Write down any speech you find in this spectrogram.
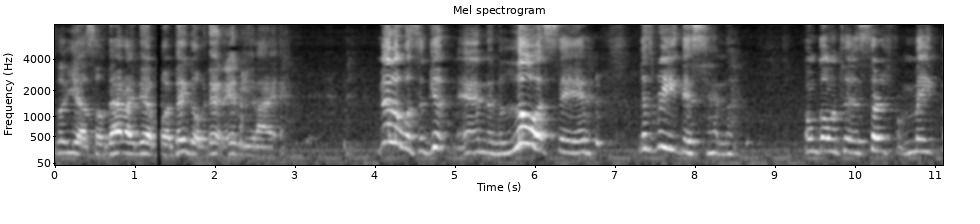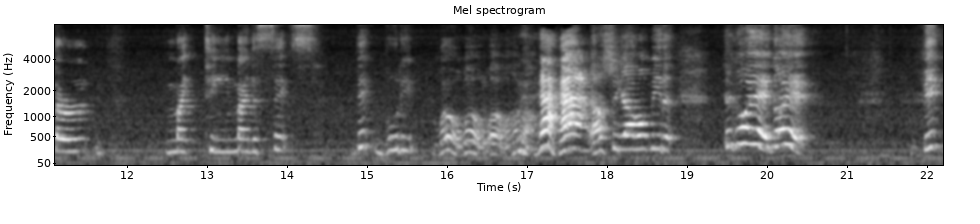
so yeah, so that right there, boy, if they go there, they'd be like, Miller was a good man, and the Lord said, let's read this, and I'm going to the search from May 3rd, 1996. Big booty. Whoa, whoa, whoa, hold on. Y'all sure y'all want me to? Yeah, go ahead, go ahead. Big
